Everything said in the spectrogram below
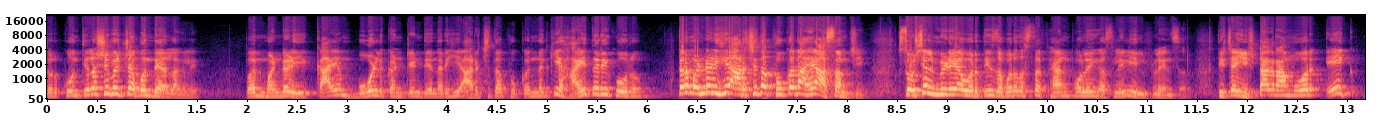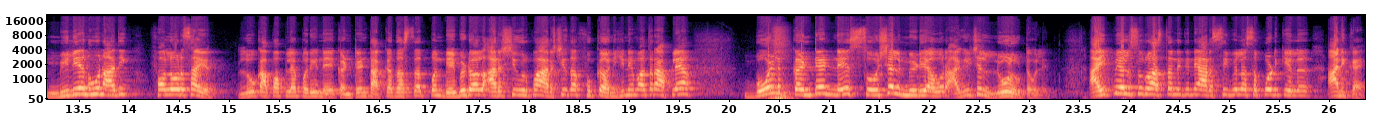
तर कोण तिला शुभेच्छा पण द्यायला लागले. पण मंडळी कायम बोल्ड कंटेंट देणारी ही अर्चिता फुकन नक्की आहे तरी कोण? तर मंडळी ही अर्चिता फुकन आहे आसामची. सोशल मीडियावरती जबरदस्त फॅन फॉलोईंग असलेली इन्फ्लुएन्सर तिच्या इंस्टाग्रामवर एक मिलियनहून अधिक फॉलोअर्स आहेत. लोक आपापल्या परीने कंटेंट टाकत असतात पण बेबी डॉल आरशी उर्फ अर्चिता फुकन हिने मात्र आपल्या बोल्ड कंटेंटने सोशल मीडियावर आगीचे लोळ उठवलेत. आय पी एल सुरू असताना तिने आर सी बीला सपोर्ट केलं आणि काय?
